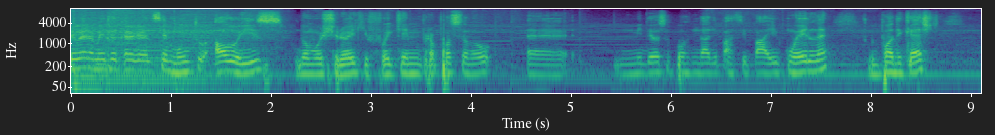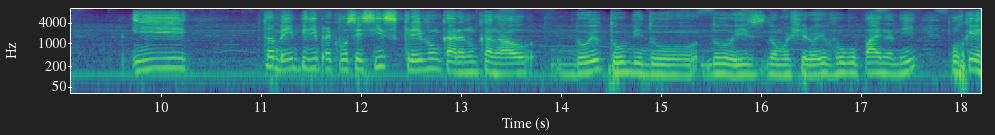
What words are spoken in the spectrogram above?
Primeiramente eu quero agradecer muito ao Luiz do Mochiroi, que foi quem me proporcionou, é, me deu essa oportunidade de participar aí com ele, né, do podcast. E também pedir para que vocês se inscrevam, cara, no canal do YouTube do, do Luiz do Mochiroi, vulgo Pai Nani, porque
